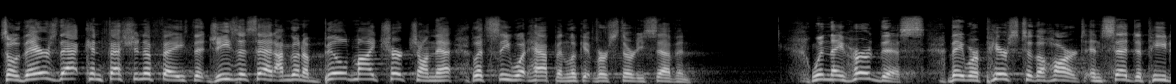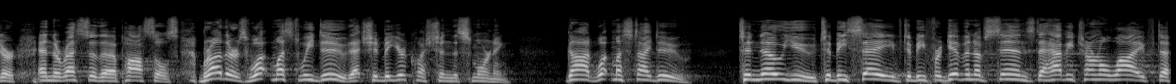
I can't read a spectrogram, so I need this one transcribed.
So there's that confession of faith that Jesus said, I'm going to build my church on that. Let's see what happened. Look at verse 37. When they heard this, they were pierced to the heart and said to Peter and the rest of the apostles, Brothers, what must we do? That should be your question this morning. God, what must I do? To know you, to be saved, to be forgiven of sins, to have eternal life, to,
